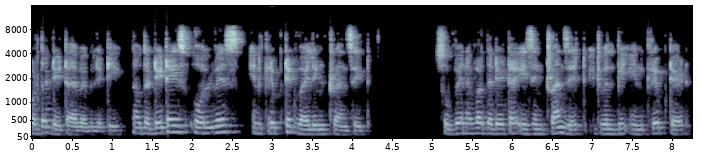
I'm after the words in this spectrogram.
for the data availability. Now the data is always encrypted while in transit. So whenever the data is in transit, it will be encrypted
